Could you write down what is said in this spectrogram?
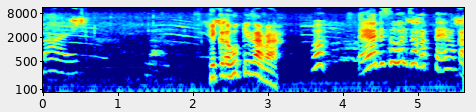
बाय. इकडं हुकी जरा. हो त्या दिवशी उंच बघताय हो का?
